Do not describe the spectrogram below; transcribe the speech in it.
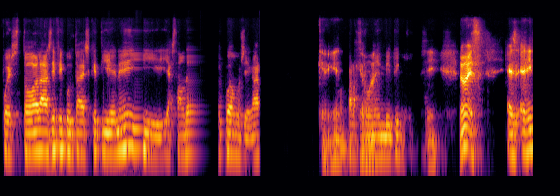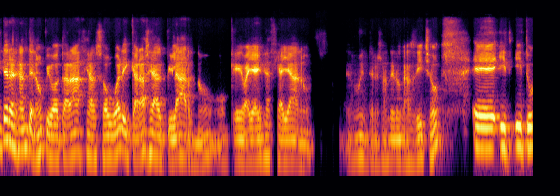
pues todas las dificultades que tiene y, hasta dónde podemos llegar. Qué bien. Para hacer un MVP. Sí. No, es, es, interesante, ¿no? Pivotar hacia el software y que ahora sea el pilar, ¿no? O que vayáis hacia allá, ¿no? Es muy interesante lo que has dicho. Eh, y, tú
